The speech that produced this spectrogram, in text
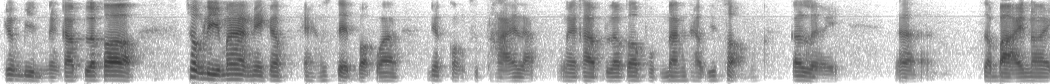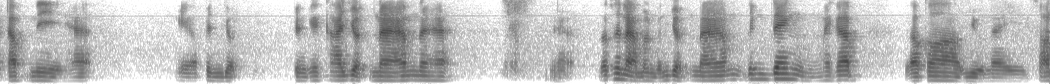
เครื่องบินนะครับ แล้วก็โชคดีมากเนี่ยครับแอร์โฮสเตสบอกว่าเนี่ยกล่องสุดท้ายละนะครับ แล้วก็ผมนั่งแถวที่สองก็เลยสบายหน่อยครับนี่ฮะเนี่ยเป็นหยดเป็นคล้ายๆหยดน้ำนะฮะนะฮะลักษณะมันเหมือนหยดน้ำเด้งๆนะครับ แล้วก็อยู่ในซอส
